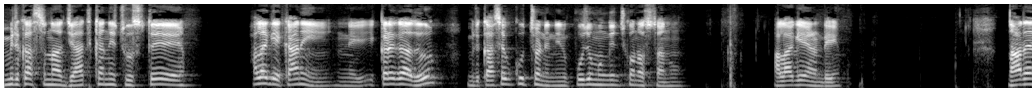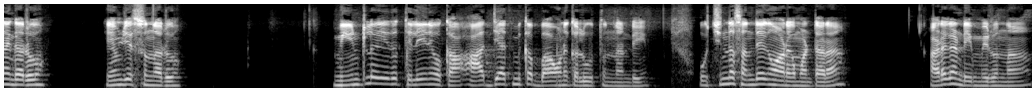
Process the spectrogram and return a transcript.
మీరు కాస్త నా జాతకాన్ని చూస్తే అలాగే కానీ ఇక్కడ కాదు. మీరు కాసేపు కూర్చోండి. నేను పూజ ముగించుకొని వస్తాను. అలాగే అండి. నారాయణ గారు ఏం చేస్తున్నారు? మీ ఇంట్లో ఏదో తెలియని ఒక ఆధ్యాత్మిక భావన కలుగుతుందండి. ఒక చిన్న సందేహం అడగమంటారా? అడగండి మీరున్న.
